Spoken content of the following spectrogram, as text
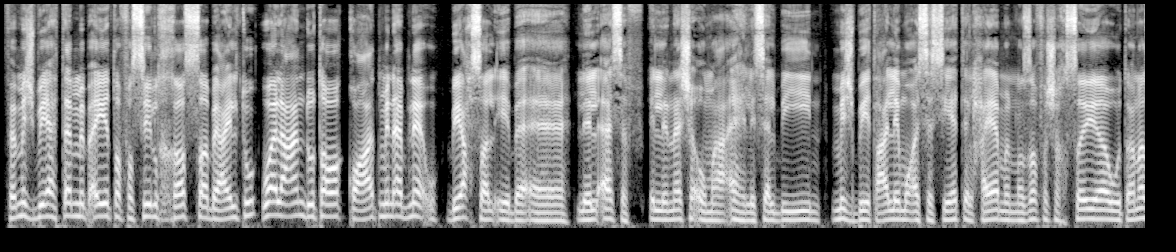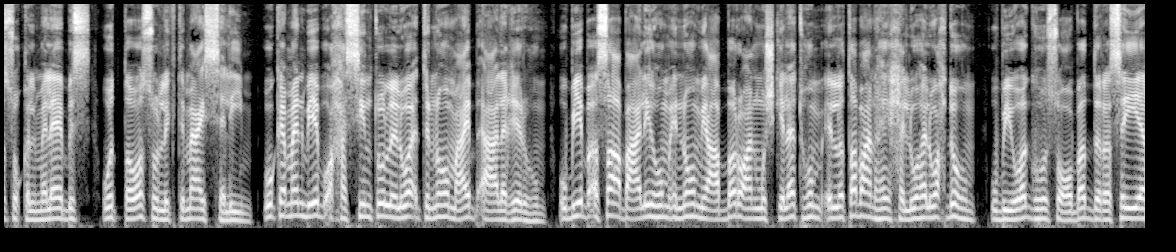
فمش بيهتم بأي تفاصيل خاصة بعيلته ولا عنده توقعات من أبنائه. بيحصل إيه بقى؟ للأسف اللي نشأوا مع أهل سلبيين مش بيتعلموا أساسيات الحياة من نظافة شخصية وتناسق الملابس والتواصل الاجتماعي السليم. وكمان بيبقوا حاسين طول الوقت إنهم عبء على غيرهم وبيبقى صعب عليهم إنهم يعبروا عن مشكلاتهم اللي طبعا هيحلوها لوحدهم. وبيواجهوا صعوبات دراسية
